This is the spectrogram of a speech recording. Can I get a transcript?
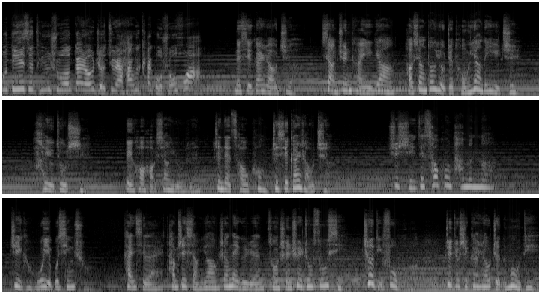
我第一次听说干扰者居然还会开口说话。那些干扰者像军团一样，好像都有着同样的意志。还有就是，背后好像有人正在操控这些干扰者。是谁在操控他们呢？这个我也不清楚。看起来他们是想要让那个人从沉睡中苏醒，彻底复活，这就是干扰者的目的。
